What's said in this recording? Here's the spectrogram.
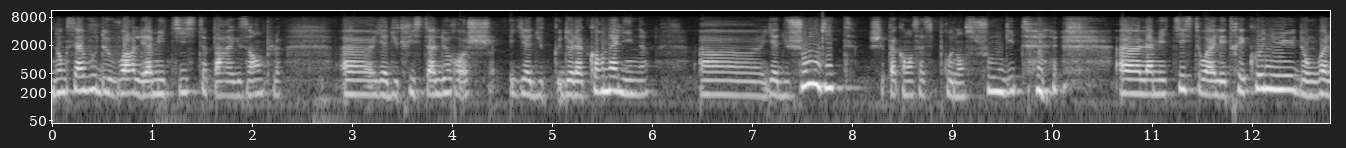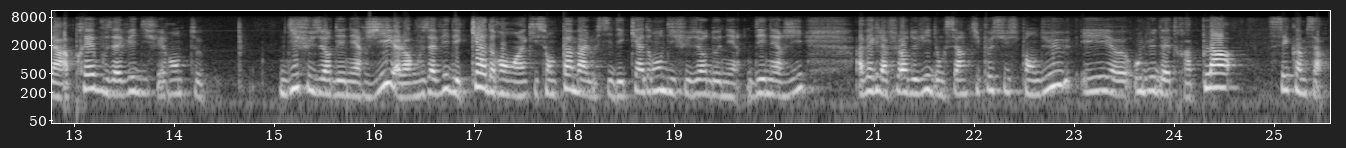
Donc c'est à vous de voir les améthystes par exemple. Euh, il y a du cristal de roche, il y a du, de la cornaline, euh, il y a du shungit, je ne sais pas comment ça se prononce, shungit. euh, L'améthyste, ouais, elle est très connue. Donc voilà, après vous avez différentes diffuseurs d'énergie. Alors vous avez des cadrans hein, qui sont pas mal aussi, des cadrans diffuseurs d'énergie avec la fleur de vie. Donc c'est un petit peu suspendu et euh, au lieu d'être à plat, c'est comme ça.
